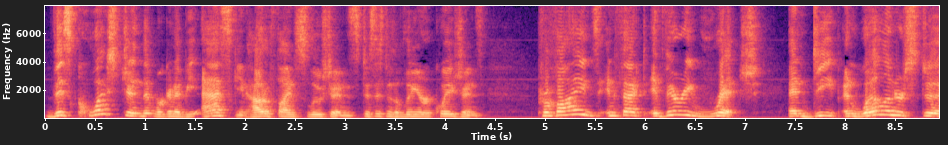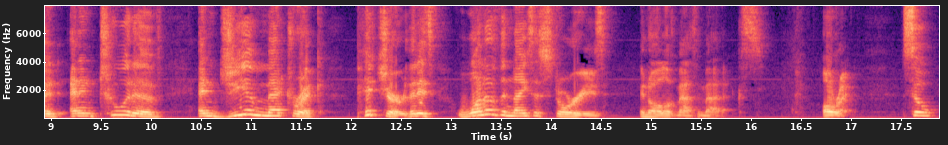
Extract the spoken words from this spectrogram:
this question that we're going to be asking, how to find solutions to systems of linear equations, provides, in fact, a very rich and deep and well understood and intuitive and geometric picture that is one of the nicest stories in all of mathematics. All right, so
